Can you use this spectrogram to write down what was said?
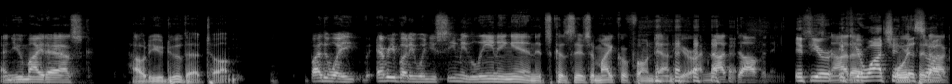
And you might ask, how do you do that, Tom? By the way, everybody, when you see me leaning in, it's because there's a microphone down here. I'm not davening. If you're if you're watching this on,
